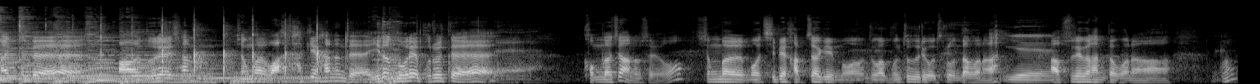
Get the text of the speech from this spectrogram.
아니 근데 아 노래 참 정말 와 닿긴 하는데 이런 노래 부를 때 겁나지 않으세요? 정말 뭐 집에 갑자기 뭐 누가 문 두드리고 들어온다거나 예. 압수색을 한다거나 어?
